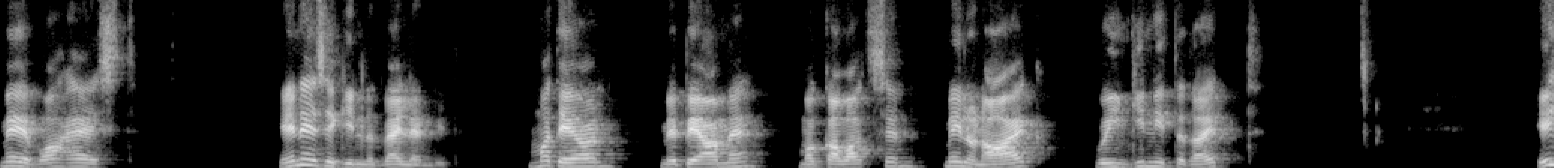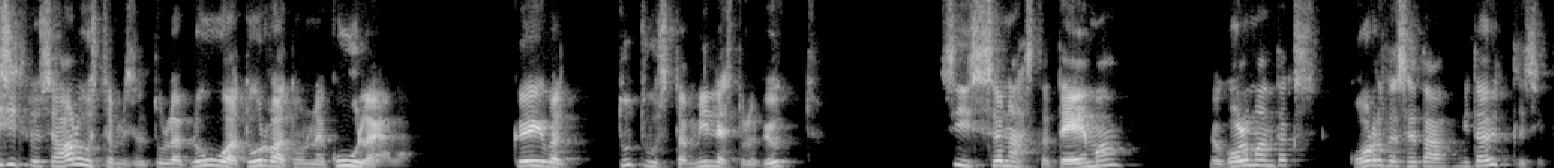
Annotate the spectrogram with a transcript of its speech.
me vahest. enesekindlad väljendid, ma tean, me peame, ma kavatsen, meil on aeg, võin kinnitada, et. esitluse alustamisel tuleb luua turvatunne kuulajale. kõigepealt tutvusta, millest tuleb jutt, siis sõnasta teema ja kolmandaks, korda seda, mida ütlesid.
